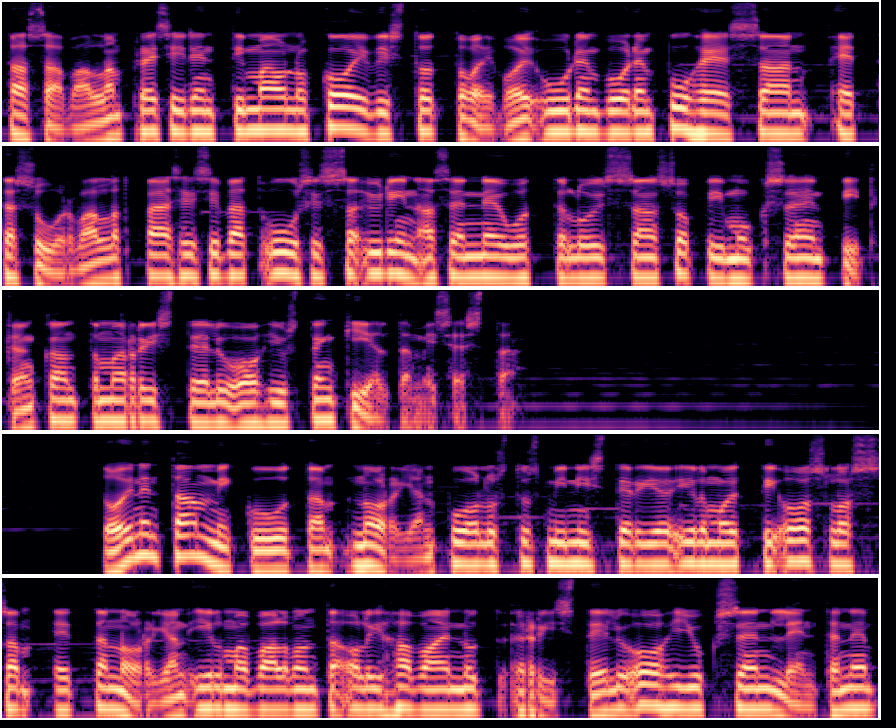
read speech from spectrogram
tasavallan presidentti Mauno Koivisto toivoi uuden vuoden puheessaan, että suurvallat pääsisivät uusissa ydinaseneuvotteluissaan sopimukseen pitkän kantaman risteilyohjusten kieltämisestä – Toinen tammikuuta Norjan puolustusministeriö ilmoitti Oslossa, että Norjan ilmavalvonta oli havainnut risteilyohjuksen lentäneen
